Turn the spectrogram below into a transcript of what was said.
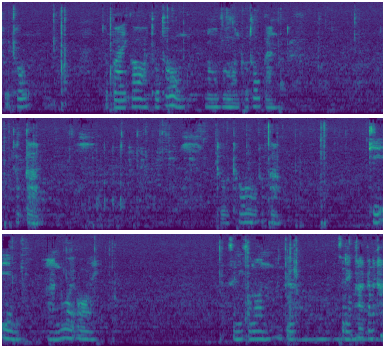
total ต่อไปก็ total ลองประมวล total กัน ประกับ total เท่ากับ km หารด้วย oil เซนิโคลอมันจะแสดงค่ากันนะคะ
